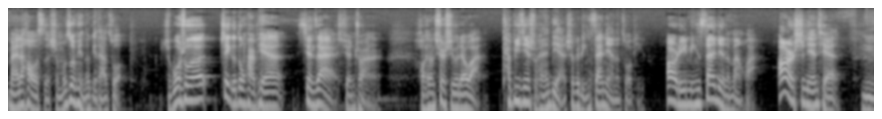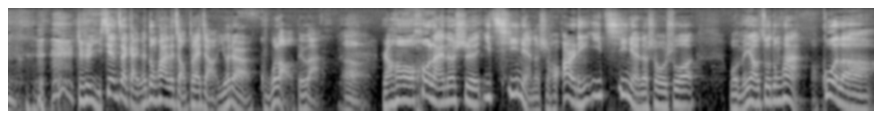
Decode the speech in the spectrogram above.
Madhouse，什么作品都给他做。只不过说这个动画片现在宣传好像确实有点晚，它毕竟首先点是个零三年的作品，二零零三年的漫画，二十年前，嗯，就是以现在改编动画的角度来讲，有点古老，对吧？啊，然后后来呢，是一七年的时候，二零一七年的时候说我们要做动画，过了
